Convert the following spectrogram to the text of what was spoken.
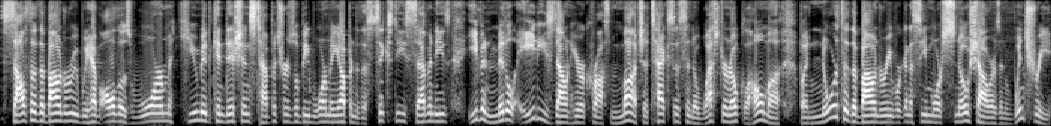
South of the boundary, we have all those warm, humid conditions. Temperatures will be warming up into the 60s, 70s, even middle 80s down here across much of Texas into western Oklahoma. But north of the boundary, we're going to see more snow showers and wintry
